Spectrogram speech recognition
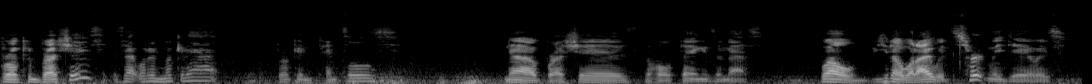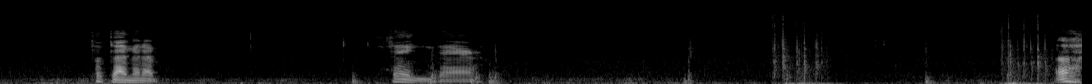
Broken brushes? Is that what I'm looking at? Broken pencils? No, brushes. The whole thing is a mess. Well, you know what I would certainly do is put them in a thing there. Oh,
